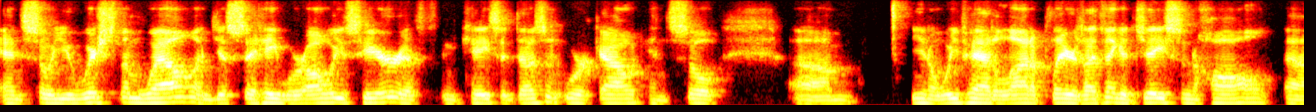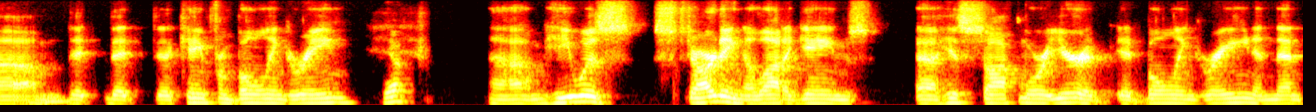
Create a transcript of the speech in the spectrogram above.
And so you wish them well, and just say, hey, we're always here if in case it doesn't work out. And so. Um, you know, we've had a lot of players. I think of Jason Hall um, that, that, that came from Bowling Green. Yep. Um, he was starting a lot of games uh, his sophomore year at, at, Bowling Green, and then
